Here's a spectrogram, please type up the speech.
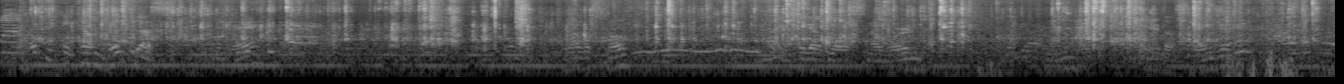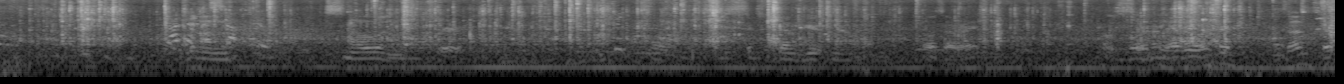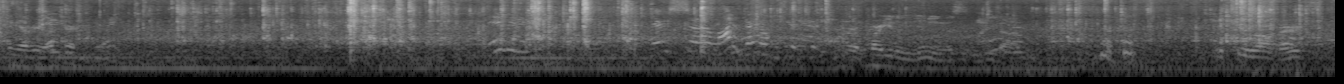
I hope you can come visit us. Okay? Have a smoke? Might take out a little snowboard. Mm-hmm. You're stranger. Been on snow and for well, six or seven years now. Oh, is that right? Oh, surfing every winter? Is that surfing every winter? There's uh, a lot of dirt over here too. I'm gonna report you to the union. This is my job. You're two raw birds.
